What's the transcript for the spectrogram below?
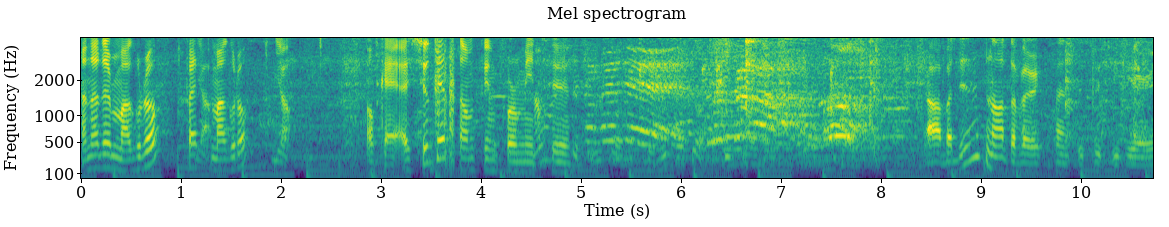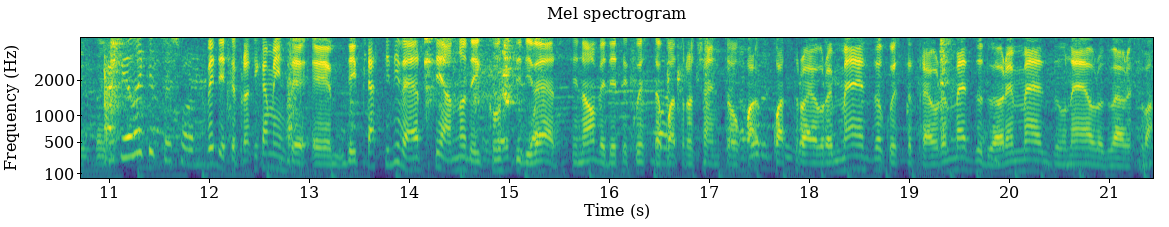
Another maguro? Fat Yeah. maguro? Yeah. Okay, I should get something for me too. Ah, but this is not a very expensive sushi here. Like- I feel like it's this one. Vedete praticamente eh, dei piatti diversi hanno dei costi diversi, no? Vedete questo è 400, qua- 4 euro e mezzo, questo è 3 euro e mezzo, 2 euro e mezzo, 1 euro, 2 euro, insomma.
